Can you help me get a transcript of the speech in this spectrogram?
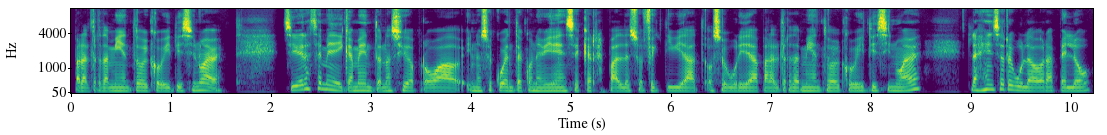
para el tratamiento del COVID-19. Si bien este medicamento no ha sido aprobado y no se cuenta con evidencia que respalde su efectividad o seguridad para el tratamiento del COVID-19, la agencia reguladora apeló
